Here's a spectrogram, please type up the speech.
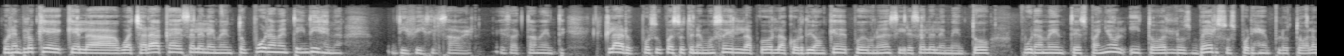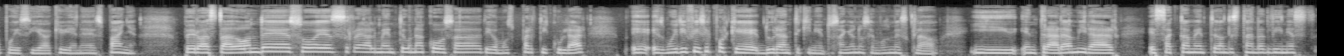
por ejemplo, que, que la guacharaca es el elemento puramente indígena difícil saber exactamente. Claro, por supuesto, tenemos el, el, acordeón que puede uno decir es el elemento puramente español y todos los versos, por ejemplo, toda la poesía que viene de España. Pero hasta dónde eso es realmente una cosa, digamos, particular, eh, es muy difícil porque durante 500 años nos hemos mezclado y entrar a mirar exactamente dónde están las líneas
